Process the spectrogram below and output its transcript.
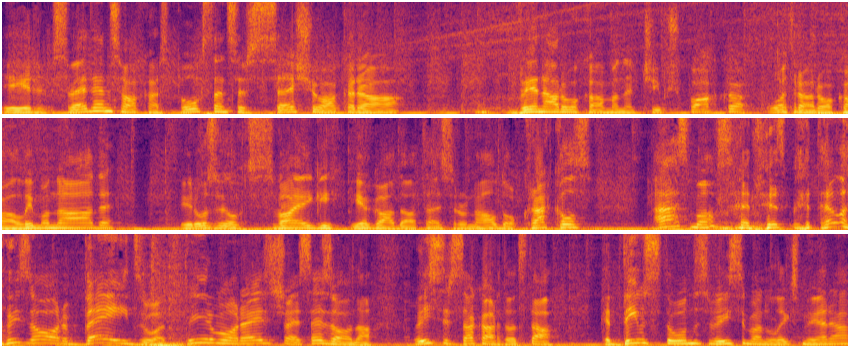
Ir svētdienas vakars, pulkstenis ir sešu vakarā. Vienā rokā man ir čipšu paka, otrā rokā limonāde. Ir uzvilkts svaigi iegādātais Ronaldo krakls. Esmu apsēdies pie televizora beidzot, pirmo reizi šajā sezonā. Viss ir sakārtots tā, ka divas stundas visi man liks mierā.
